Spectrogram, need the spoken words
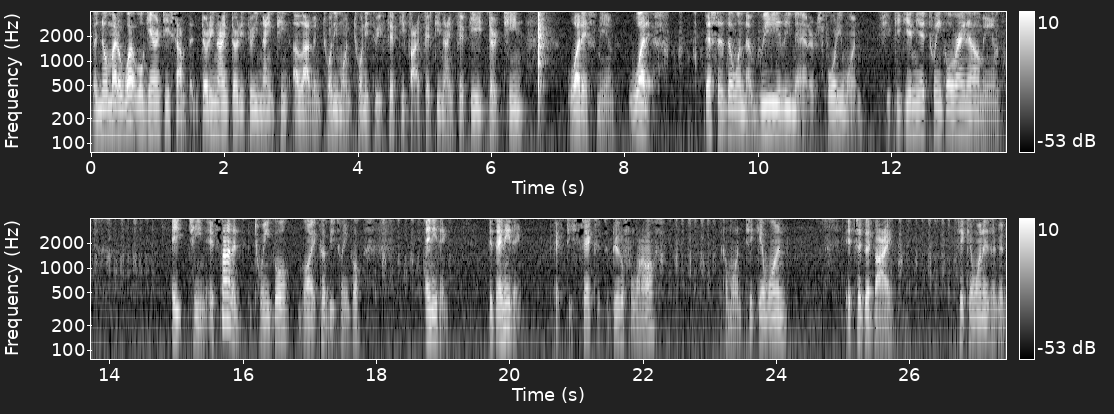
but no matter what, we'll guarantee something. 39, 33, 19, 11, 21, 23, 55, 59, 58, 13. What if, man? What if? This is the one that really matters. 41. You could give me a twinkle right now, man. 18. It's not a twinkle. Well, it could be twinkle. Anything. It's anything. 56. It's a beautiful one off. Come on, ticket one. It's a good buy. Ticket one is a good,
